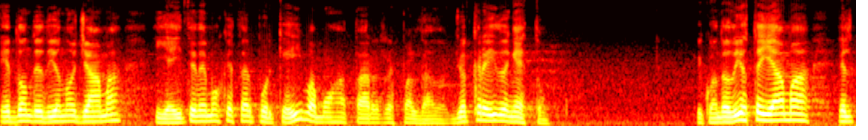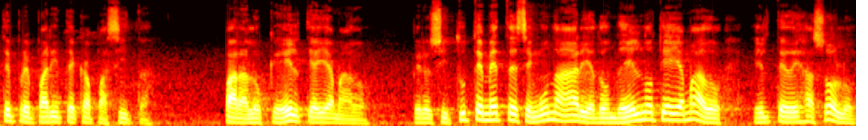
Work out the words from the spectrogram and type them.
es donde Dios nos llama y ahí tenemos que estar porque ahí vamos a estar respaldados. Yo he creído en esto. Y cuando Dios te llama, Él te prepara y te capacita para lo que Él te ha llamado. Pero si tú te metes en una área donde Él no te ha llamado, él te deja solo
